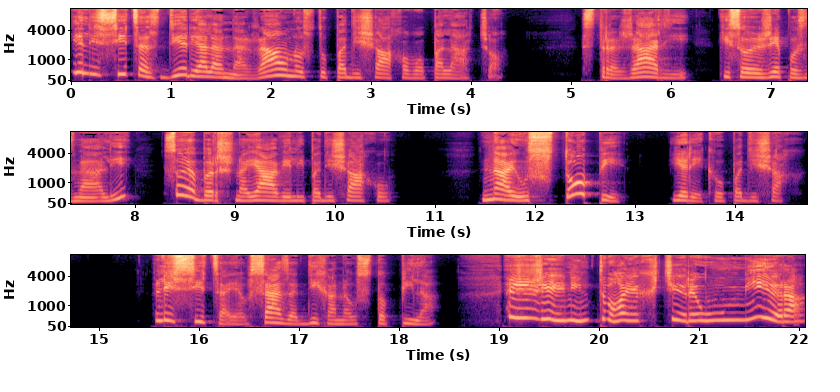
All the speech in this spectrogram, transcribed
je lisica zdirjala naravnost v Padišahovo palačo. Stražarji, ki so jo že poznali, so jo brž najavili Padišahu. Naj vstopi, je rekel Padišah. Lisica je vsa zadihana vstopila. Ženin tvoje hčere umira,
